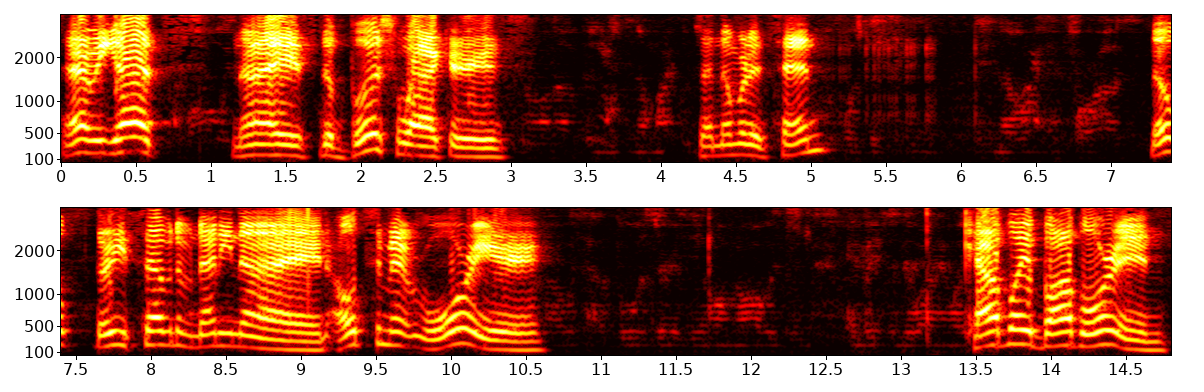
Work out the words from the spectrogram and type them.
there we got nice the Bushwhackers. Is that number to 10? Nope, 37 of 99. Ultimate Warrior. Cowboy Bob Orton.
